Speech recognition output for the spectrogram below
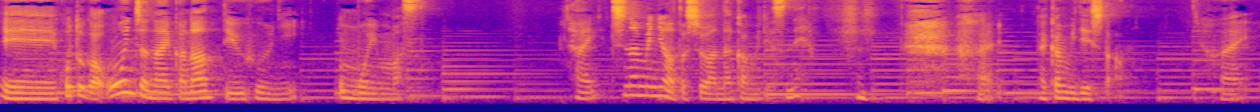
えー、ことが多いんじゃないかなっていうふうに思います。はい。ちなみに私は中身ですね。はい。中身でした。はい。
